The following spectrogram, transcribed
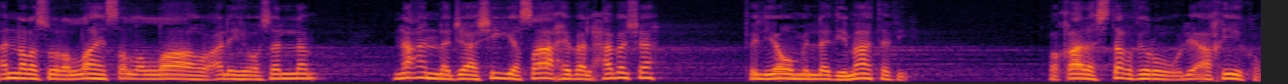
أن رسول الله صلى الله عليه وسلم نعى النجاشي صاحب الحبشة في اليوم الذي مات فيه وقال استغفروا لأخيكم.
